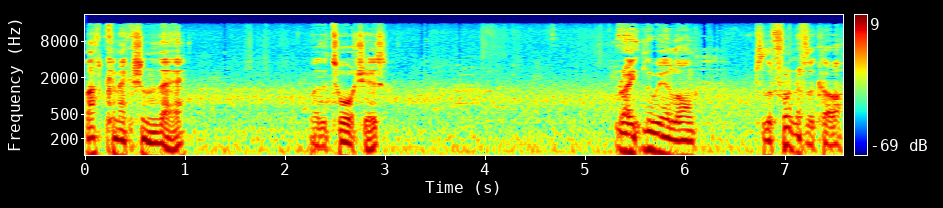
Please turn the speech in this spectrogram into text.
that connection there where the torch is right the way along to the front of the car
